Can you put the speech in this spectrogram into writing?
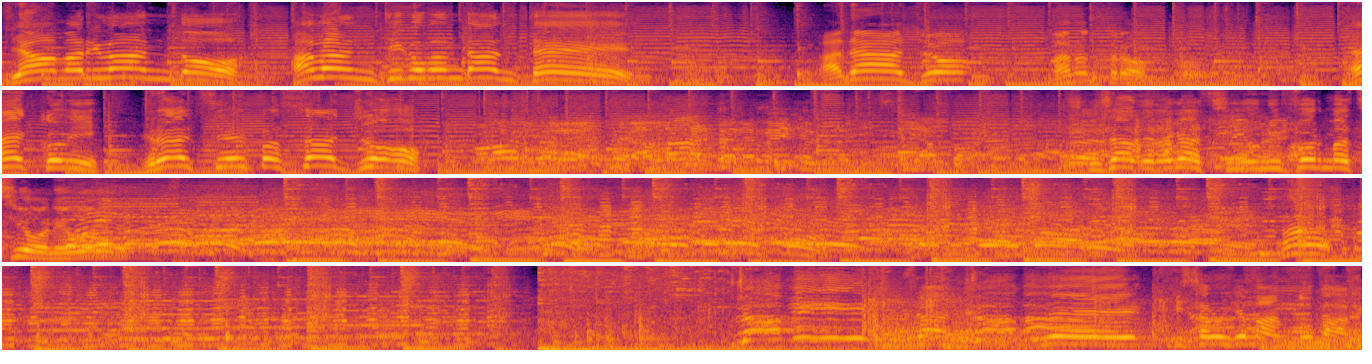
Stiamo arrivando! Avanti comandante! Adagio, ma non troppo. Eccomi, grazie del passaggio! Scusate ragazzi, un'informazione. Mi stanno chiamando, vale.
